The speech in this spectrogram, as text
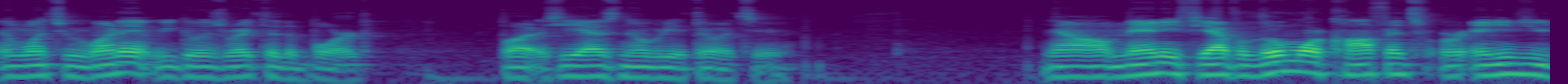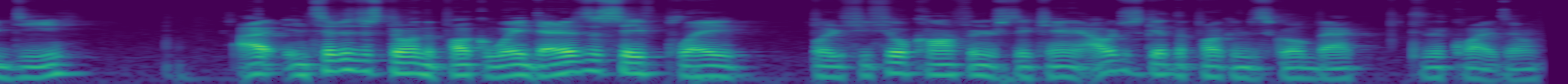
And once we want it, we goes right to the board. But he has nobody to throw it to. Now, Manny, if you have a little more confidence, or any of you D, I instead of just throwing the puck away, that is a safe play. But if you feel confident or stick I would just get the puck and just go back to the quiet zone.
